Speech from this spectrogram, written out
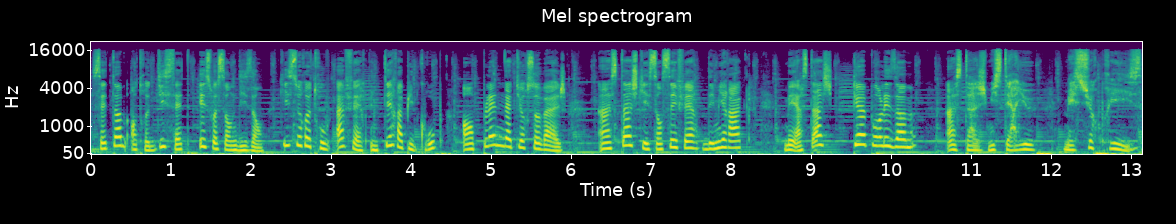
Cet homme entre 17 et 70 ans, qui se retrouve à faire une thérapie de groupe en pleine nature sauvage. Un stage qui est censé faire des miracles, mais un stage que pour les hommes. Un stage mystérieux, mais surprise.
